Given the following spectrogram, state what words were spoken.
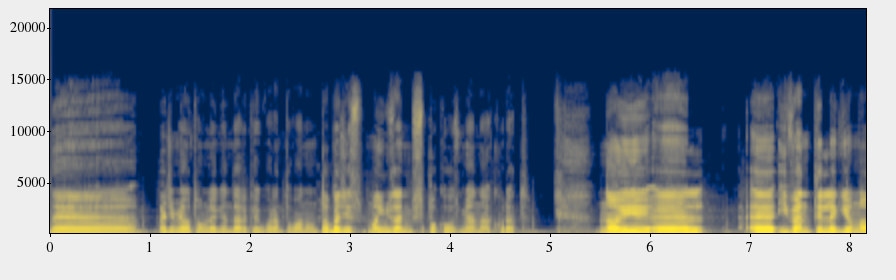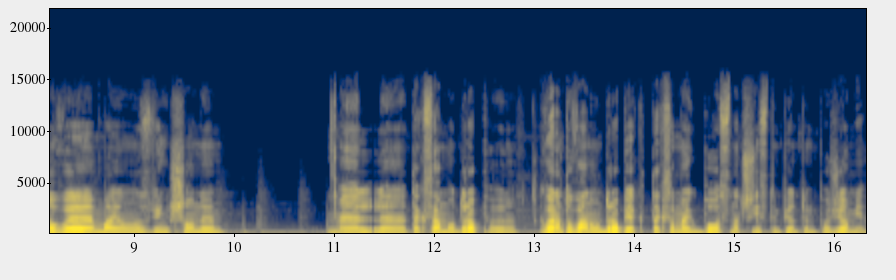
e, będzie miał tą legendarkę gwarantowaną. To będzie moim zdaniem spoko zmiana akurat. No i e, e eventy legionowe mają zwiększony e, tak samo drop, e, gwarantowaną drop, jak, tak samo jak boss na 35 poziomie.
